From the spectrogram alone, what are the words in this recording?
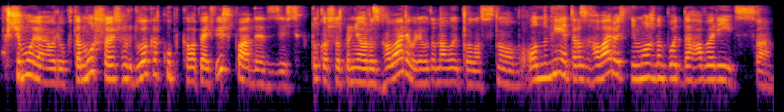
К чему я говорю? К тому, что я же говорю, двойка кубков опять, видишь, падает здесь. Только что про нее разговаривали, вот она выпала снова. Он умеет разговаривать, с ним можно будет договориться.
